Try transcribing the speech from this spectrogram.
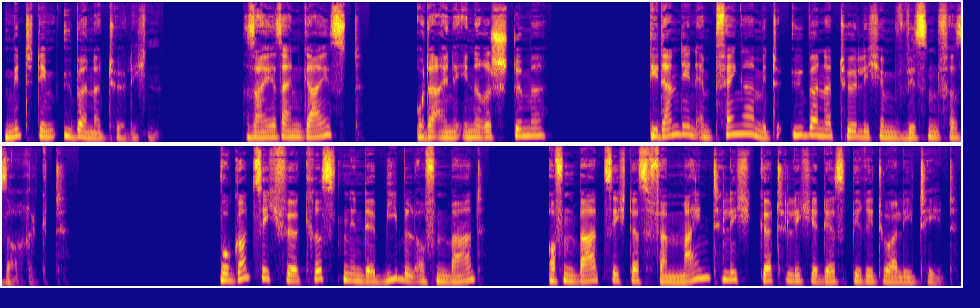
mit dem Übernatürlichen. Sei es ein Geist oder eine innere Stimme, die dann den Empfänger mit übernatürlichem Wissen versorgt. Wo Gott sich für Christen in der Bibel offenbart, offenbart sich das vermeintlich Göttliche der Spiritualität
